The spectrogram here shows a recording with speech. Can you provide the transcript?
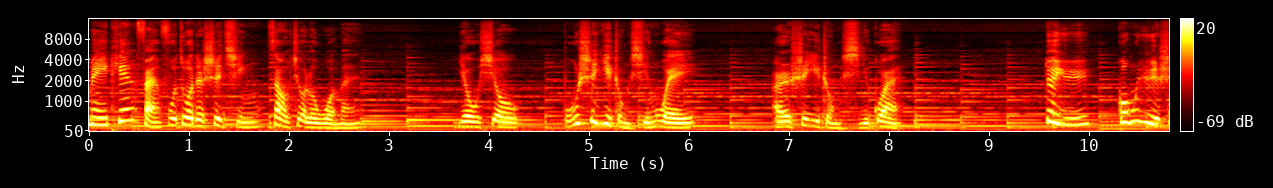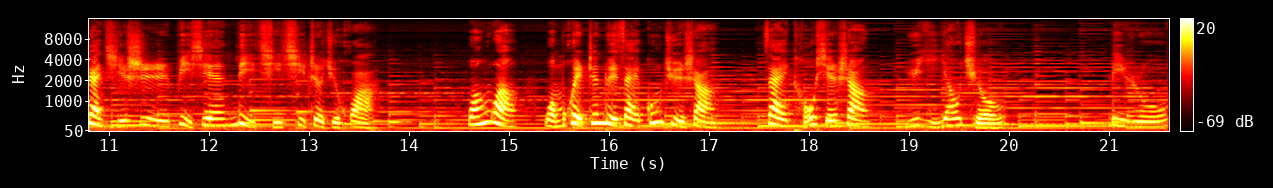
每天反复做的事情造就了我们。优秀不是一种行为，而是一种习惯。”对于“工欲善其事，必先利其器”这句话，往往我们会针对在工具上。在头衔上予以要求，例如，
